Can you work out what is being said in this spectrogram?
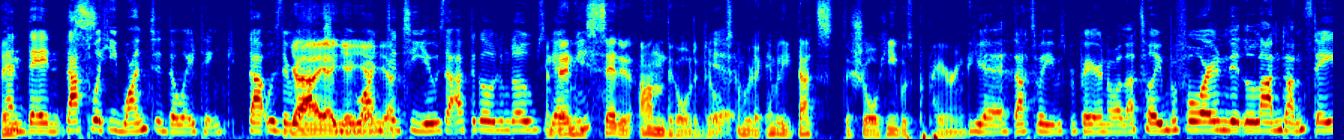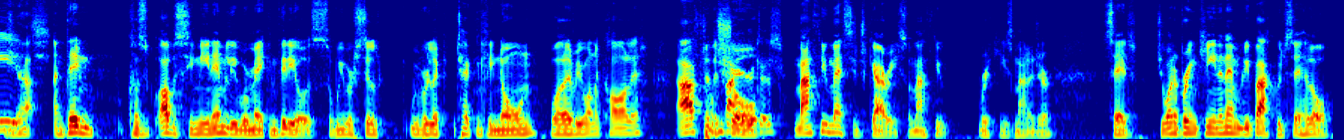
and then- that's what he wanted, though. I think that was the Yeah, reaction yeah, he wanted to use that at the Golden Globes. And then me? he said it on the Golden Globes, and we were like, Emily, that's the show he was preparing. yeah, that's what he was preparing all that time before and little land on stage. Yeah, and then because obviously me and Emily were making videos, so we were still we were like technically known, whatever you want to call it. After the show. Matthew messaged Gary, so Matthew Ricky's manager, said, "Do you want to bring Cian and Emily back? We'll say hello."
